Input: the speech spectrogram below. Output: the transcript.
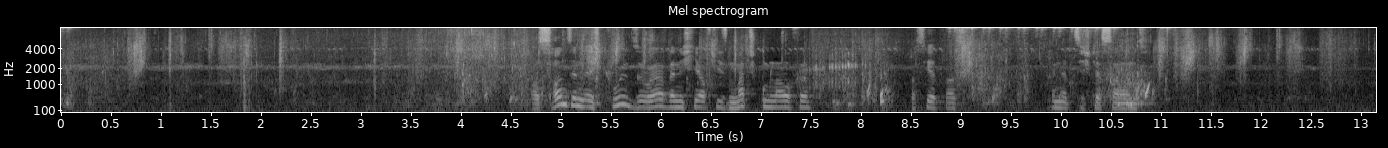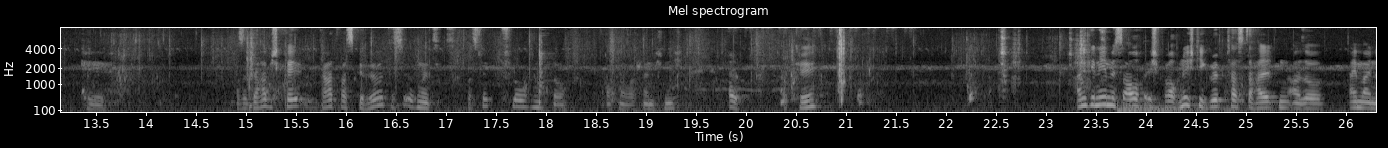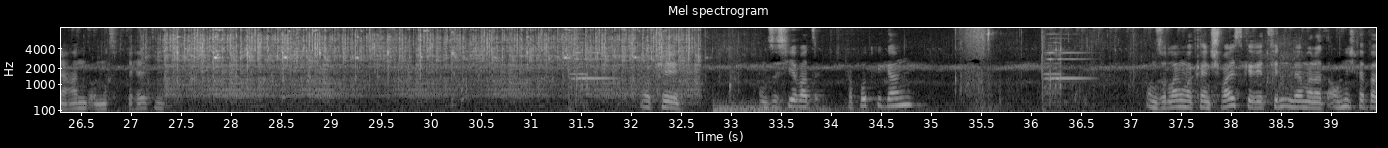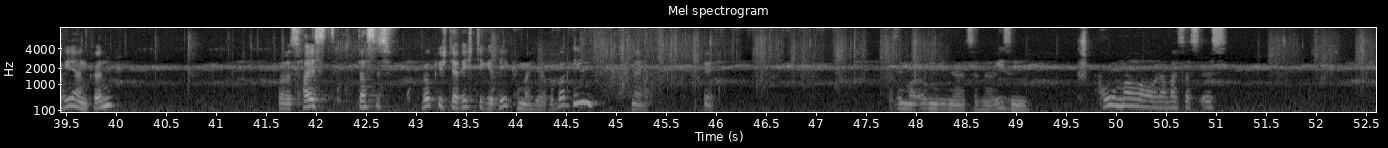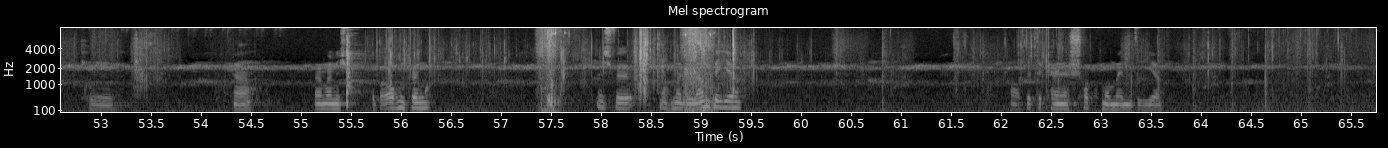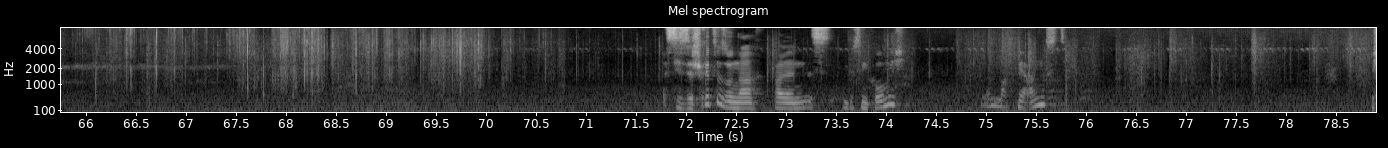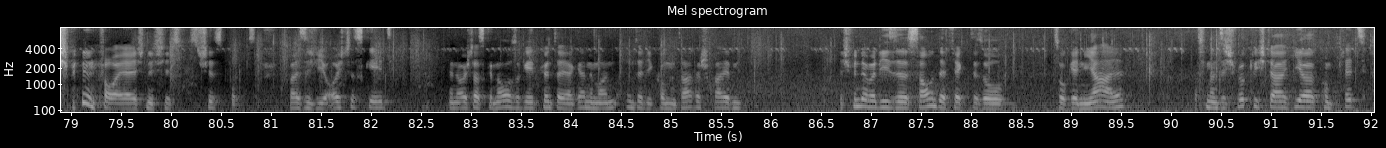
Aber Sounds sind echt cool, so, wenn ich hier auf diesen Matsch rumlaufe, passiert was, ändert sich der Sound. Okay. Also da habe ich gerade was gehört, ist irgendwas was weggeflogen. So, braucht man wahrscheinlich nicht. Oh, okay. Angenehm ist auch, ich brauche nicht die Grip-Taste halten, also einmal in der Hand und behält die. Okay, uns ist hier was kaputt gegangen. Und solange wir kein Schweißgerät finden, werden wir das auch nicht reparieren können. So, das heißt, das ist wirklich der richtige Weg. Können wir hier rüber gehen? Nee. Okay. Da sehen wir irgendwie eine, so eine riesen Staumauer oder was das ist. Okay. Ja, werden wir nicht gebrauchen können. Ich will nochmal die Lampe hier. Oh, bitte keine Schockmomente hier. Diese Schritte so nachfallen, ist ein bisschen komisch. Und macht mir Angst. Ich bin in VR echt nicht Schissbox. Ich weiß nicht, wie euch das geht. Wenn euch das genauso geht, könnt ihr ja gerne mal unter die Kommentare schreiben. Ich finde immer diese Soundeffekte so, so genial, dass man sich wirklich da hier komplett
